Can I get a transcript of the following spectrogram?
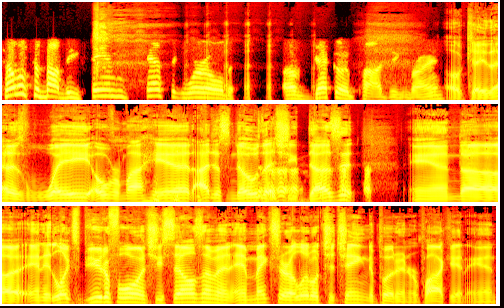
Tell us about the fantastic world of decoupaging, Bryan. Okay, that is way over my head. I just know that she does it, and uh, and it looks beautiful, and she sells them, and, and makes her a little cha-ching to put in her pocket, and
